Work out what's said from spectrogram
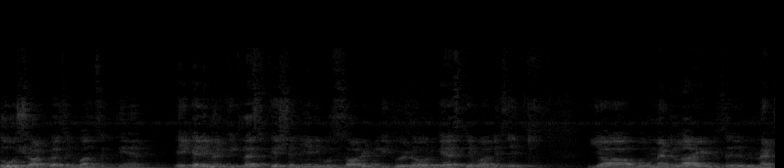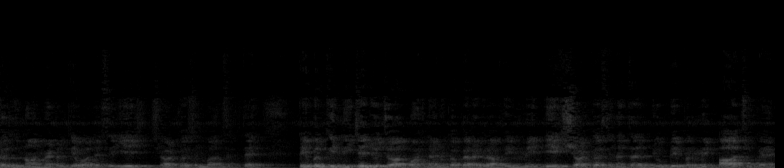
दो शॉर्ट क्वेश्चन बाँध सकते हैं। एक एलिमेंट की क्लासिफिकेशन यानी वो सॉलिड लिक्विड और गैस के हवाले से, या वो मेटलाइड मेटल नॉन मेटल के हवाले से ये शॉर्ट क्वेश्चन बन सकता है। टेबल के नीचे जो चार पाँच लाइनों का पैराग्राफ इनमें एक शॉर्ट क्वेश्चन आता है जो पेपर में आ चुका है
